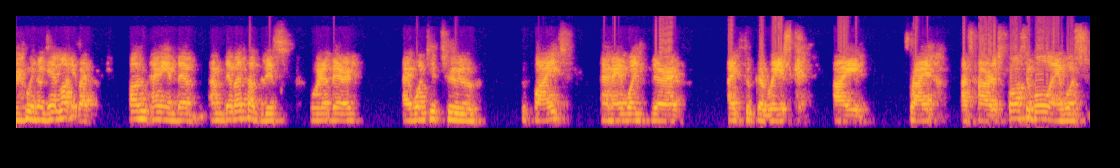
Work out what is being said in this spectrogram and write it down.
we don't get money. But I mean, the um, the best athletes were there. I wanted to to fight, and I went there. I took a risk. I tried as hard as possible. I was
